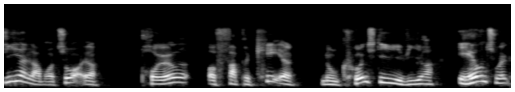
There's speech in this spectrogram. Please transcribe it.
de her laboratorier prøvet at fabrikere nogle kunstige virer, eventuelt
